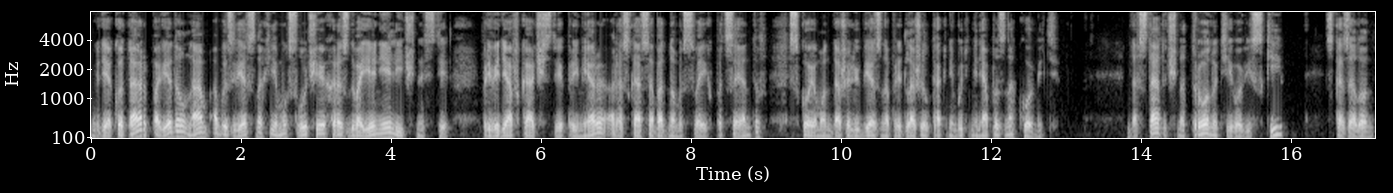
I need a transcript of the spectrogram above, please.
где Котар поведал нам об известных ему случаях раздвоения личности, приведя в качестве примера рассказ об одном из своих пациентов, с коим он даже любезно предложил как-нибудь меня познакомить. «Достаточно тронуть его виски, — сказал он,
